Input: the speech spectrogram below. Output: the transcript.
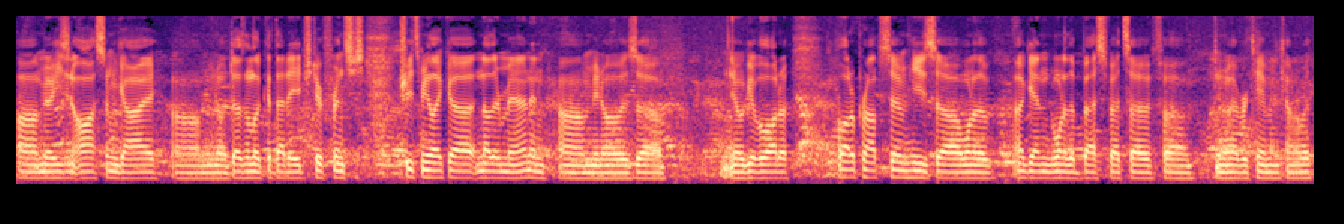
um, you know, he's an awesome guy. you know, doesn't look at that age difference. Just treats me like a, another man, and you know, is. Uh, you know, give a lot of a lot of props to him. He's uh, one of the again one of the best vets I've uh, you know ever came in encounter with.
